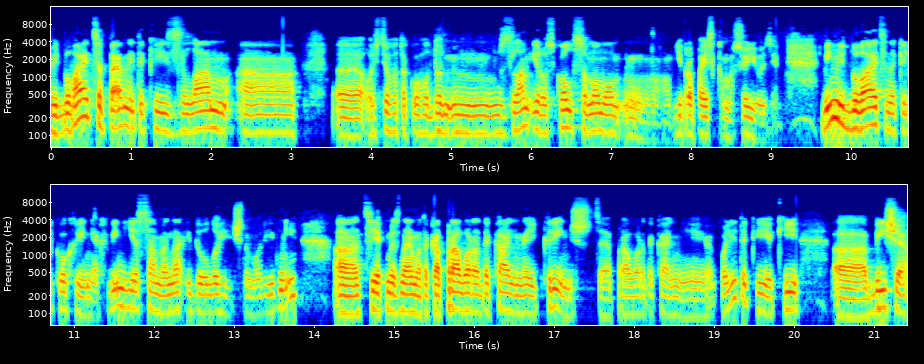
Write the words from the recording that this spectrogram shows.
відбувається певний такий злам а, е, ось цього такого злам і розкол в самому Європейському Союзі. Він відбувається на кількох рівнях. Він є саме на ідеологічному рівні. А, Це, як ми знаємо, така праворадикальний крінж, це праворадикальні політики, які е, більше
